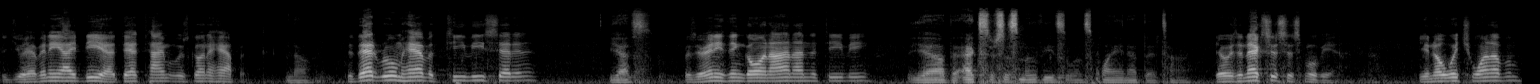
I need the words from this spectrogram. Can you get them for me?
Did you have any idea at that time it was going to happen? No. Did that room have a TV set in it? Yes. Was there anything going on on the TV? Yeah, the Exorcist movies was playing at that time. There was an Exorcist movie on. You know which one of them?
